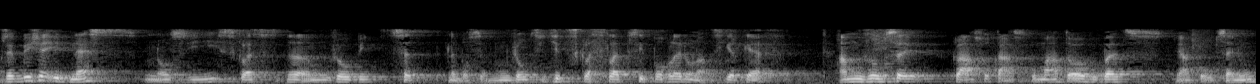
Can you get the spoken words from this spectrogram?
Řekl bych, že i dnes mnozí skles, eh, můžou být se, nebo se můžou cítit sklesle při pohledu na církev, A můžou si klást otázku, má to vůbec nějakou cenu?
